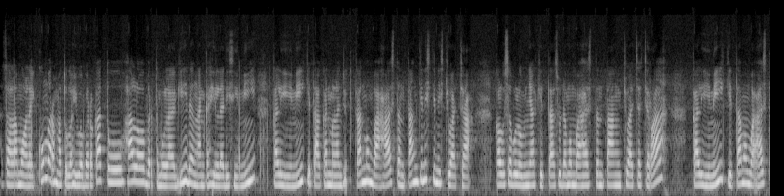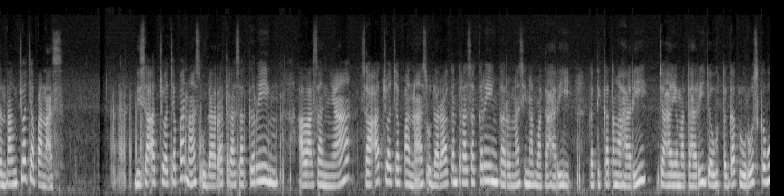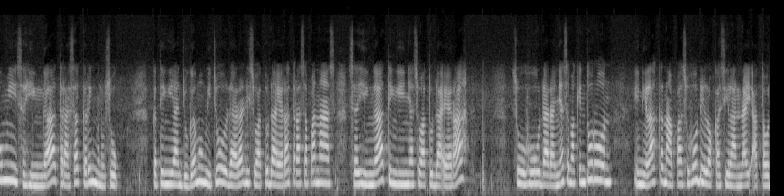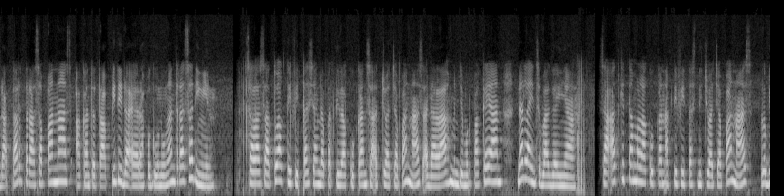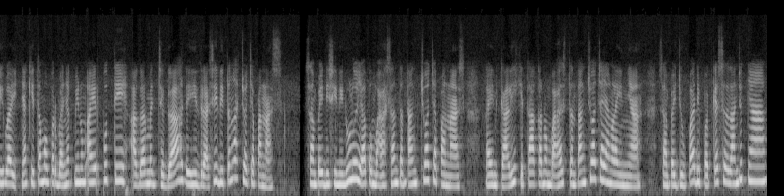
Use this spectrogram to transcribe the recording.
Assalamualaikum warahmatullahi wabarakatuh. Halo, bertemu lagi dengan Kahilda di sini. Kali ini kita akan melanjutkan membahas tentang jenis-jenis cuaca. Kalau sebelumnya kita sudah membahas tentang cuaca cerah, kali ini kita membahas tentang cuaca panas. Di saat cuaca panas, udara terasa kering. Alasannya, saat cuaca panas, udara akan terasa kering karena sinar matahari. Ketika tengah hari, cahaya matahari jauh tegak lurus ke bumi sehingga terasa kering menusuk. Ketinggian juga memicu udara di suatu daerah terasa panas, sehingga tingginya suatu daerah suhu udaranya semakin turun. Inilah kenapa suhu di lokasi landai atau datar terasa panas, akan tetapi di daerah pegunungan terasa dingin. Salah satu aktivitas yang dapat dilakukan saat cuaca panas adalah menjemur pakaian dan lain sebagainya. Saat kita melakukan aktivitas di cuaca panas, lebih baiknya kita memperbanyak minum air putih agar mencegah dehidrasi di tengah cuaca panas. Sampai di sini dulu ya pembahasan tentang cuaca panas. Lain kali kita akan membahas tentang cuaca yang lainnya. Sampai jumpa di podcast selanjutnya.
